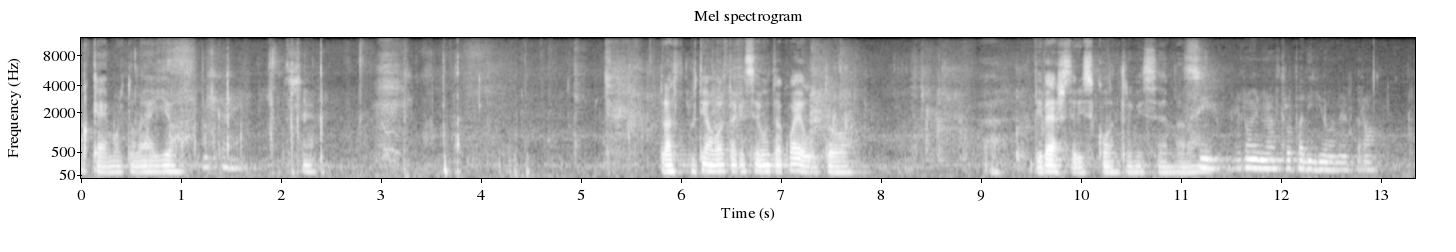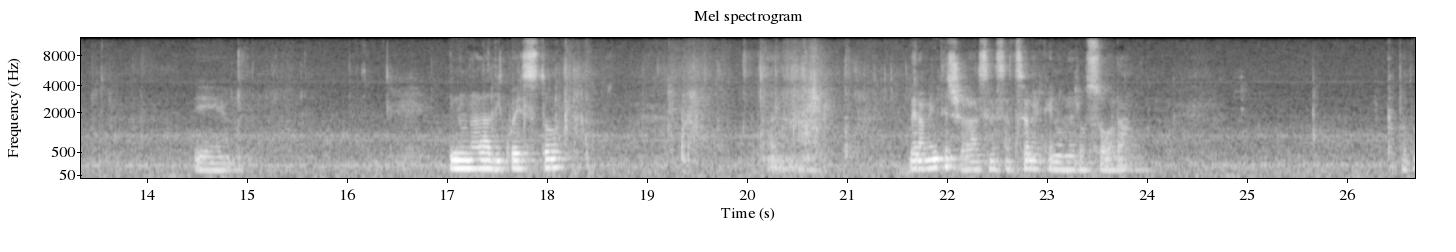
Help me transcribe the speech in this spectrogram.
Ok, molto meglio. Ok. Sì. L'ultima volta che sei venuta qua hai avuto eh, diversi riscontri, mi sembra, no? Sì, ero in un altro padiglione però. E in un'ala di questo eh, veramente c'era la sensazione che non ero sola. K2.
